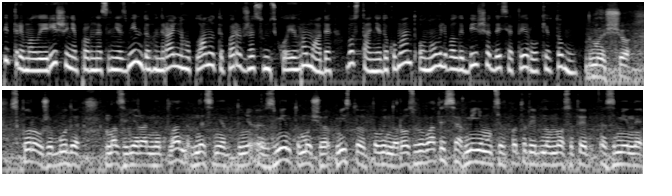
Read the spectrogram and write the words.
Підтримали рішення про внесення змін до генерального плану тепер вже сумської громади. Востаннє документ оновлювали більше 10 років тому. Думаю, що скоро вже буде у нас генеральний план внесення змін, тому що місто повинно розвиватися. Мінімум це потрібно вносити зміни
